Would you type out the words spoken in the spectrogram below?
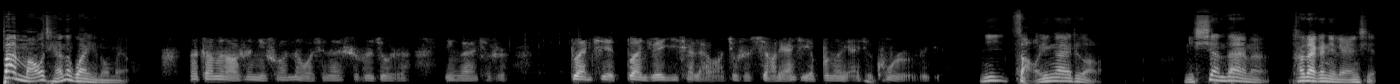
半毛钱的关系都没有。那张明老师，你说，那我现在是不是就是应该就是断切断绝一切来往，就是想联系也不能联系，控制住自己？你早应该这了，你现在呢？他再跟你联系，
